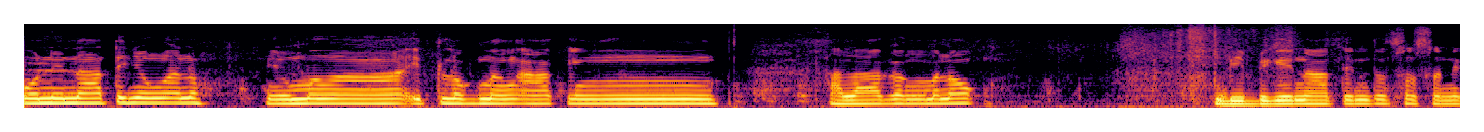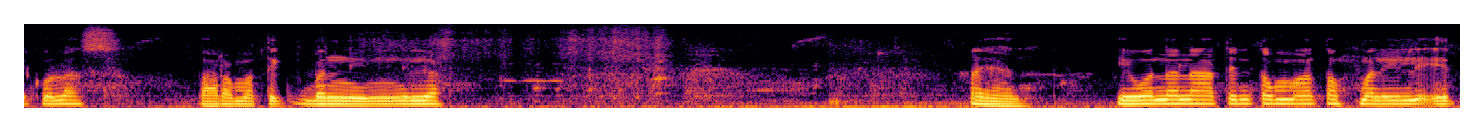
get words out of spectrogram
Kunin natin yung ano, yung mga itlog ng aking alagang manok. Bibigay natin doon sa San Nicolas para matikban nila. Ayan. Iwan na natin itong mga to, maliliit.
